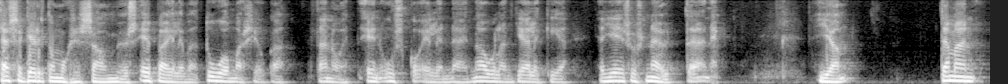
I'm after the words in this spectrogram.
Tässä kertomuksessa on myös epäilevä Tuomas, joka sanoi, että en usko, ellen näe naulan jälkiä, ja Jeesus näyttää ne. Ja tämän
